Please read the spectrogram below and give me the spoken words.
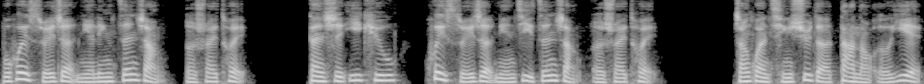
不会随着年龄增长而衰退，但是 EQ。会随着年纪增长而衰退。掌管情绪的大脑额叶，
